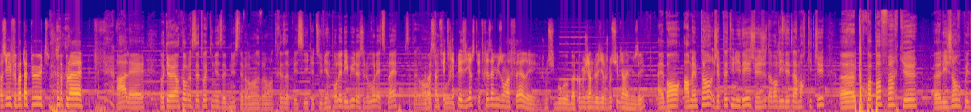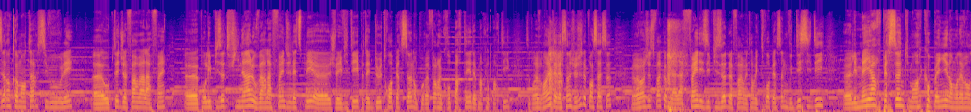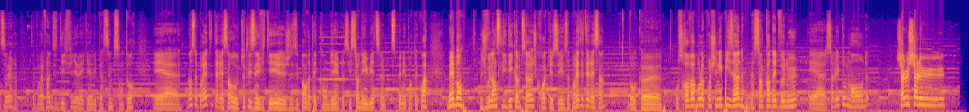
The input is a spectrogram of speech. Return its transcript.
Vas-y, fais pas ta pute, s'il te plaît Allez Donc euh, encore merci à toi qui d'être venu, c'était vraiment vraiment très apprécié que tu viennes pour le début de ce nouveau let's play. C'était vraiment Ah bah, Ça me fait cool. très plaisir, c'était très amusant à faire et je me suis beau, bah, comme je viens de le dire, je me suis bien amusé. Eh bon, en même temps, j'ai peut-être une idée, je viens juste d'avoir l'idée de la mort qui tue. Euh, pourquoi pas faire que euh, les gens, vous pouvez dire en commentaire si vous voulez, euh, ou peut-être je vais le faire vers la fin. Euh, pour l'épisode final ou vers la fin du let's play, euh, je vais inviter peut-être 2-3 personnes. On pourrait faire un gros party de Mario Party. Ça pourrait être vraiment intéressant. Je vais juste penser à ça. Vraiment juste faire comme la, la fin des épisodes, le faire mettons avec 3 personnes. Vous décidez euh, les meilleures personnes qui m'ont accompagné dans mon aventure. Ça pourrait faire du défi avec les personnes qui sont autour. Et non, ça pourrait être intéressant. Ou tous les invités, je sais pas, on va être combien. Parce que si on est 8, c'est un petit peu n'importe quoi. Mais bon, je vous lance l'idée comme ça. Je crois que ça pourrait être intéressant. Donc, euh, on se revoit pour le prochain épisode. Merci encore d'être venu. Et euh, salut tout le monde. Salut, salut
